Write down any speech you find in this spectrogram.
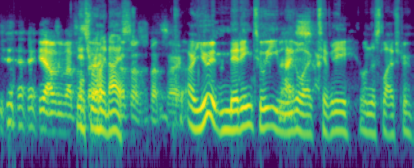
yeah, I was about to It's say. really nice. That's what I was about to say. Are you admitting to illegal Nice. activity on this live stream?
